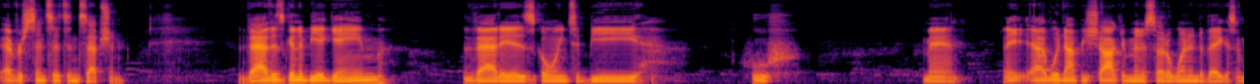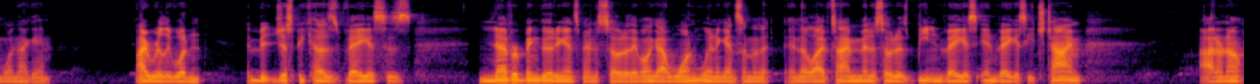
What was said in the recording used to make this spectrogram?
ever since its inception. That is going to be a game that is going to be, whew, man, I, would not be shocked if Minnesota went into Vegas and won that game. I really wouldn't, just because Vegas has never been good against Minnesota. They've only got one win against them in, the, in their lifetime. Minnesota has beaten Vegas in Vegas each time. I don't know.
